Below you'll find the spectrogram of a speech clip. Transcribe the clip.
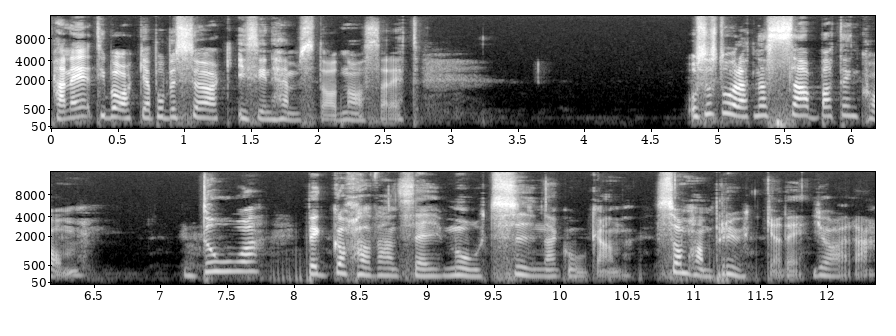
Han är tillbaka på besök i sin hemstad Nasaret. Och så står det att när sabbaten kom, då begav han sig mot synagogan, som han brukade göra.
